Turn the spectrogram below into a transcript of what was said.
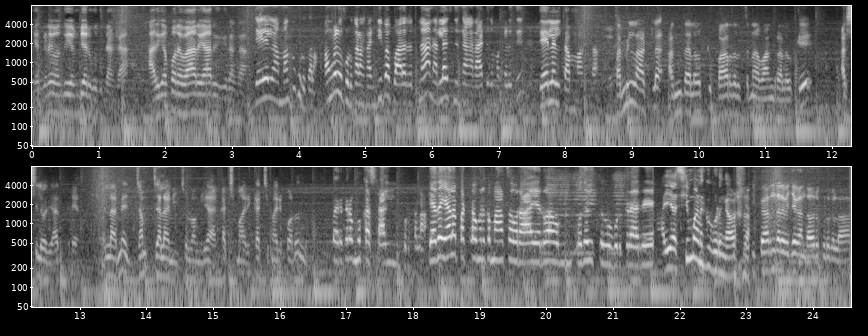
ஏற்கனவே வந்து எம்ஜிஆர் கொடுத்துட்டாங்க. அதுக்கப்புறம் வேற யாரு இருக்கிறாங்க? ஜெயலலிதா அம்மாவுக்கு கொடுக்கலாம். அவங்களுக்கு கொடுக்கலாம். கண்டிப்பா பாரத ரத்னா நல்லா செஞ்சிருக்காங்க நாட்டுக்கு மக்களுக்கு. ஜெயலலிதா அம்மா தான். தமிழ்நாட்டில் அந்த அளவுக்கு பாரத ரத்னா வாங்குற அளவுக்கு அரசியல்வாதி யாரும் கிடையாது. எல்லாமே ஜம்ப் ஜலானி சொல்லுவாங்க இல்லையா? கட்சி மாதிரி கட்சி மாதிரி போகிறது இப்ப இருக்கிற மு க ஸ்டாலின் கொடுக்கலாம். ஏதோ ஏழைப்பட்டவங்களுக்கு மாசம் ஒரு ஆயிரம் ரூபாய் உதவித்தொகை கொடுக்குறாரு. ஐயா சீமானுக்கு கொடுங்க அவ்வளோதான் இப்போ விஜயகாந்த் அவருக்கு கொடுக்கலாம்.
